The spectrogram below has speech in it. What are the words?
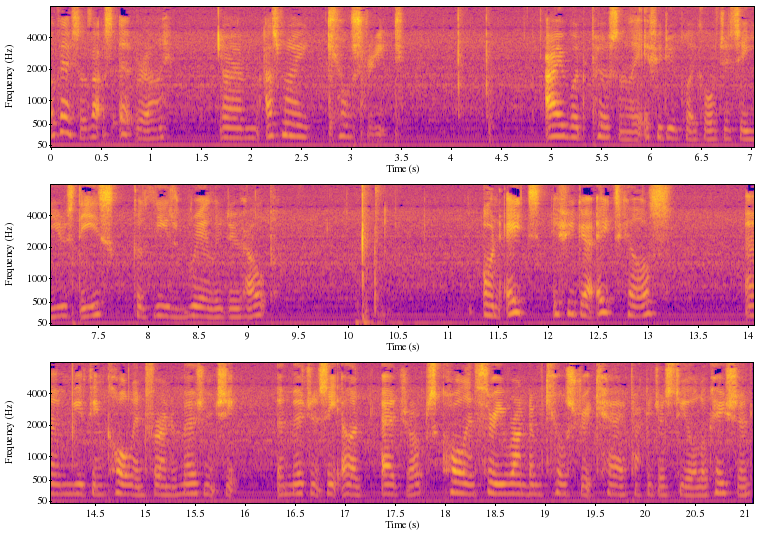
Okay, so that's it really. Um, as my kill streak, I would personally, if you do play Call of Duty, use these because these really do help. On eight, if you get eight kills, um, you can call in for an emergency emergency air- airdrops. Call in three random kill streak care packages to your location.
